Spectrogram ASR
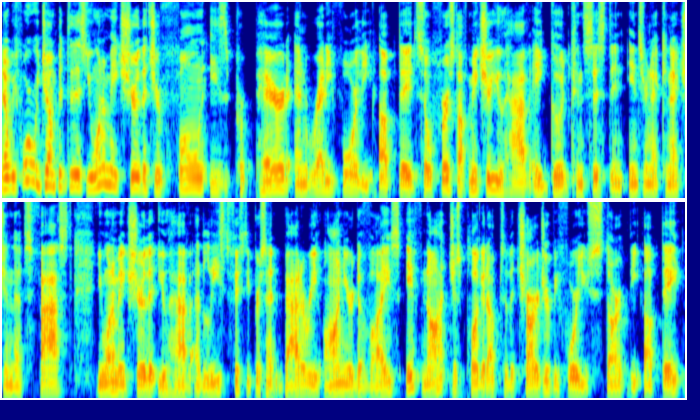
Now before we jump into this, you want to make sure that your phone is prepared and ready for the update. So first off, make sure you have a good consistent internet connection that's fast. You want to make sure that you have at least 50% battery on your device. If not, just plug it up to the charger before you start the update.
